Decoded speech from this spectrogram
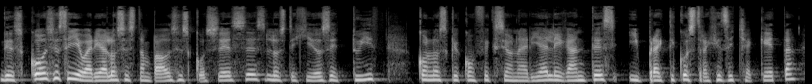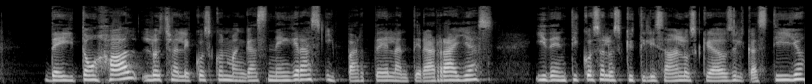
De Escocia se llevaría los estampados escoceses, los tejidos de tweed con los que confeccionaría elegantes y prácticos trajes de chaqueta. De Eton Hall, los chalecos con mangas negras y parte delantera rayas, idénticos a los que utilizaban los criados del castillo.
